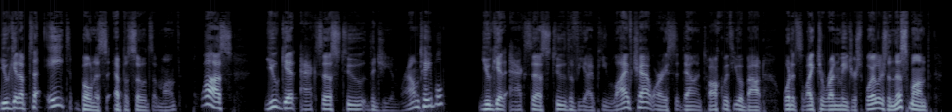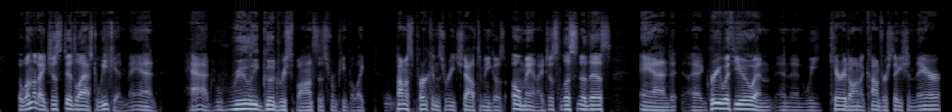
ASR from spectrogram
you get up to eight bonus episodes a month. Plus, you get access to the GM Roundtable. You get access to the VIP live chat where I sit down and talk with you about what it's like to run major spoilers. And this month, the one that I just did last weekend, man, had really good responses from people. Like Thomas Perkins reached out to me, goes, "Oh man, I just listened to this and I agree with you." And and then we carried on a conversation there.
